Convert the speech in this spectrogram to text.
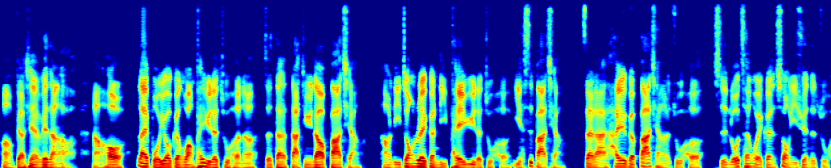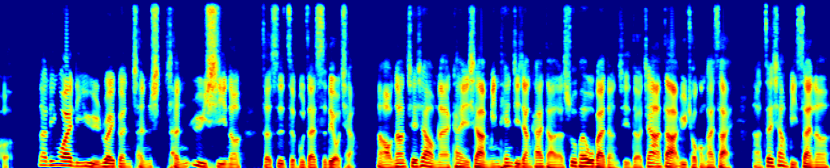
啊表现非常好。然后赖博佑跟王佩瑜的组合呢，则打打进去到八强。然后李宗瑞跟李佩玉的组合也是八强。再来还有一个八强的组合是罗成伟跟宋怡轩的组合。那另外李宇瑞跟陈陈玉熙呢，则是止步在十六强。好，那接下来我们来看一下明天即将开打的 Super 五百等级的加拿大羽球公开赛。那这项比赛呢，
